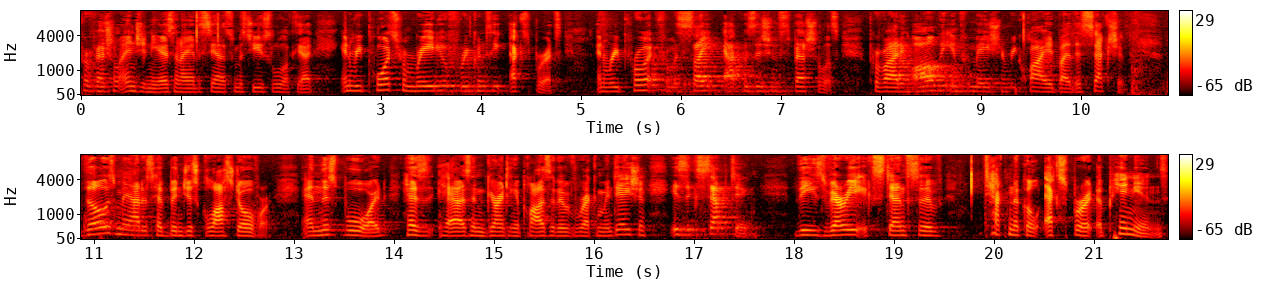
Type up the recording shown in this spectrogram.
professional engineers, and I understand that's what Mr. Yusuf looked at, and reports from radio frequency experts, and report from a site acquisition specialist, providing all the information required by this section. Those matters have been just glossed over, and this board has, has in granting a positive recommendation, is accepting these very extensive technical expert opinions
